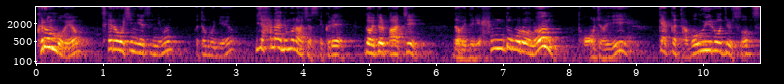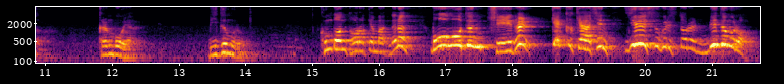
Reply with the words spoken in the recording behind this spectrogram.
그럼 뭐예요? 새로 오신 예수님은 어떤 분이에요? 이제 하나님은 하셨어요. 그래, 너희들 봤지? 너희들이 행동으로는 도저히 깨끗하고 의로워질 수 없어. 그럼 뭐야? 믿음으로. 근본 더럽게 만드는 모든 죄를 깨끗게 하신 예수 그리스도를 믿음으로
